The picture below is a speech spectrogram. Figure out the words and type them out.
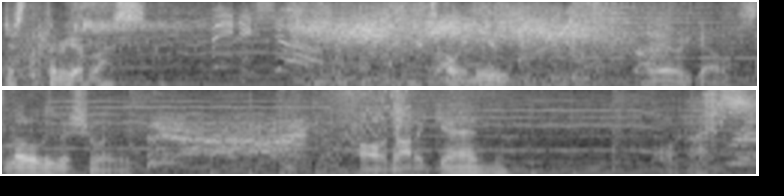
Just the three of us. That's all we need. There we go. Slowly but surely. Oh, not again. Oh, nice.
